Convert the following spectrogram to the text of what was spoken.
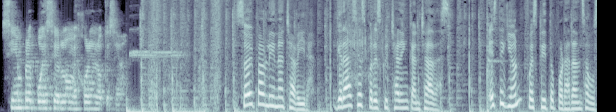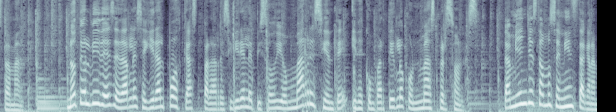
siempre puedes ser lo mejor en lo que sea. Soy Paulina Chavira Gracias por escuchar Encanchadas. Este guion fue escrito por Aranza Bustamante. No te olvides de darle seguir al podcast para recibir el episodio más reciente y de compartirlo con más personas. También ya estamos en Instagram.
